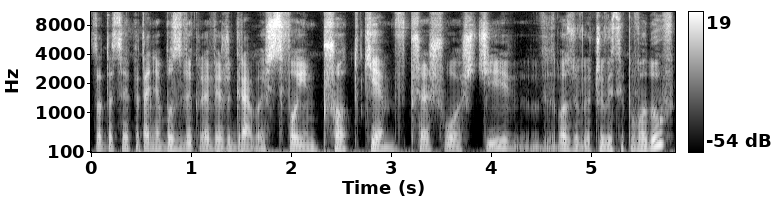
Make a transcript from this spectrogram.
zadać sobie pytanie, bo zwykle, wiesz, grałeś swoim przodkiem w przeszłości, z oczywistych powodów,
